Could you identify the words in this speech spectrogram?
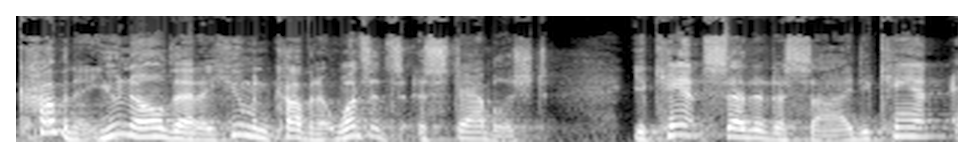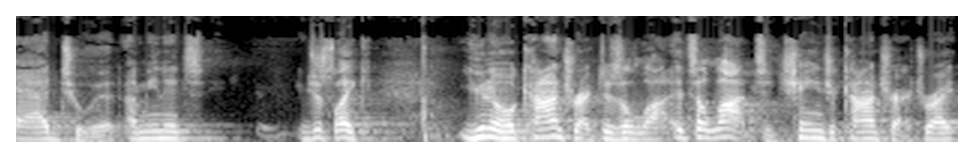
covenant, you know that a human covenant, once it's established, you can't set it aside. You can't add to it. I mean, it's just like, you know, a contract is a lot. It's a lot to change a contract, right?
